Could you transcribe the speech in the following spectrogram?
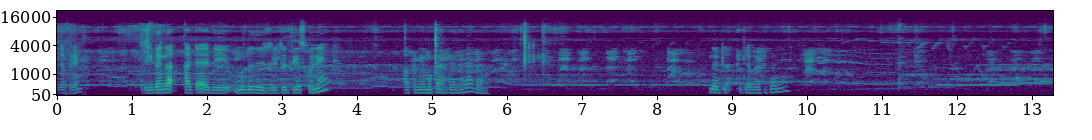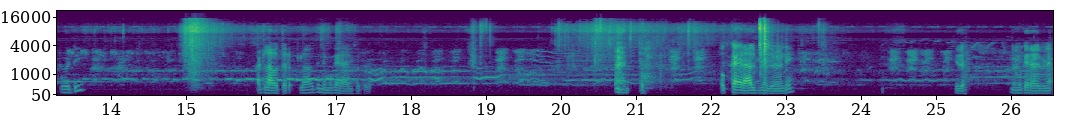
ఇదో ఫ్రెండ్స్ ఈ విధంగా కట్ ఇది ముళ్ళు ఇట్లా తీసుకుని అక్కడ నిమ్మకాయ ఉంటుంది కదా అక్కడ. ఇట్లా ఇట్లా పట్టుకొని తోటి అట్లా అవుతారు. అట్లా అవుతే నిమ్మకాయ రాలిపోతుంది. ఒక్కాయ రాలిపోయినా చూడండి. ఇదో నిమ్మకాయ రాలిపోయినా.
